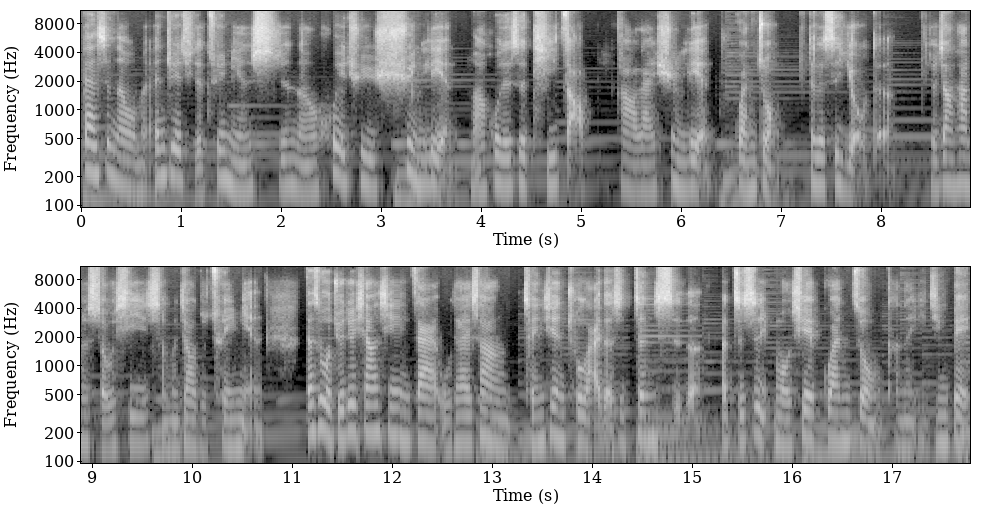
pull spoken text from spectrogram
但是呢，我们 NGH 的催眠师呢，会去训练啊，或者是提早啊来训练观众，这个是有的。就让他们熟悉什么叫做催眠，但是我绝对相信，在舞台上呈现出来的是真实的，而只是某些观众可能已经被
